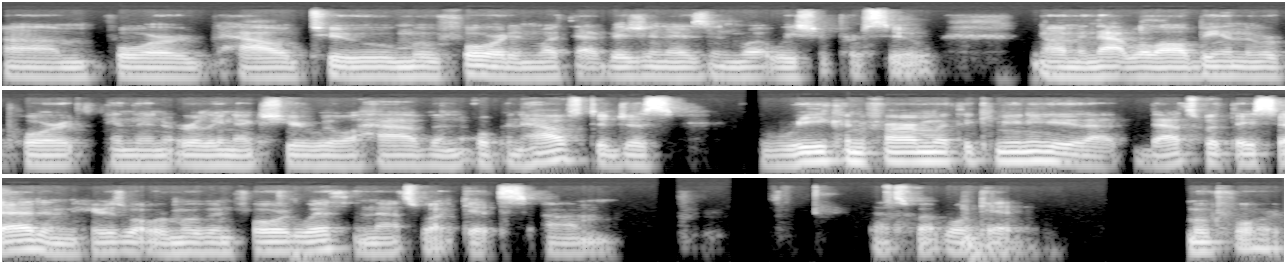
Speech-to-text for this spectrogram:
um, for how to move forward and what that vision is and what we should pursue. Um, and that will all be in the report. And then early next year, we will have an open house to just reconfirm with the community that that's what they said and here's what we're moving forward with. And that's what gets, um, that's what we'll get moved forward.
